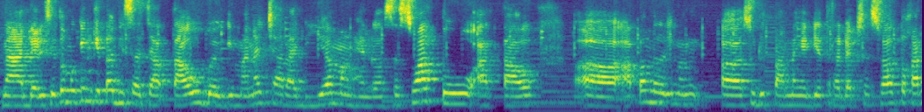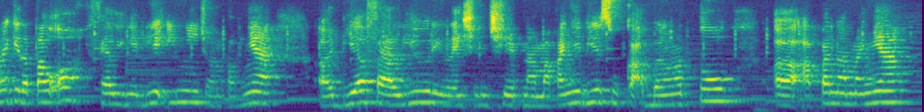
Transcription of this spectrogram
Nah dari situ mungkin kita bisa tahu bagaimana cara dia menghandle sesuatu atau uh, apa uh, sudut pandangnya dia terhadap sesuatu karena kita tahu oh value-nya dia ini contohnya uh, dia value relationship. Nah makanya dia suka banget tuh uh, apa namanya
